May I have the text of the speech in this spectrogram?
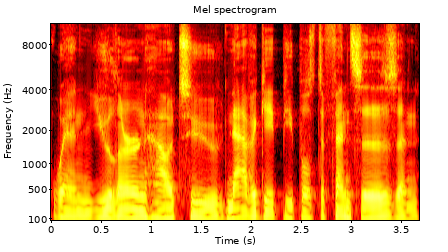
when you learn how to navigate people's defenses and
